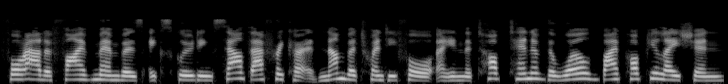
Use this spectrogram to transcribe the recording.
Four out of five members, excluding South Africa at number 24, are in the top 10 of the world by population.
